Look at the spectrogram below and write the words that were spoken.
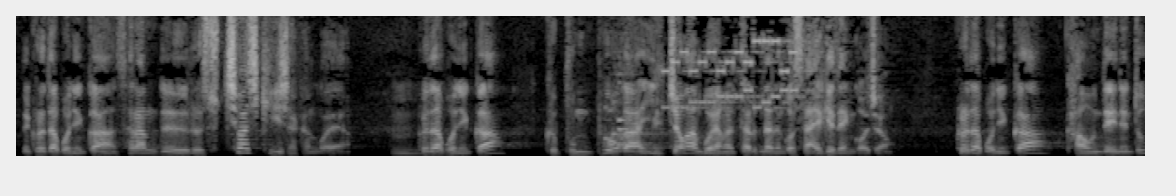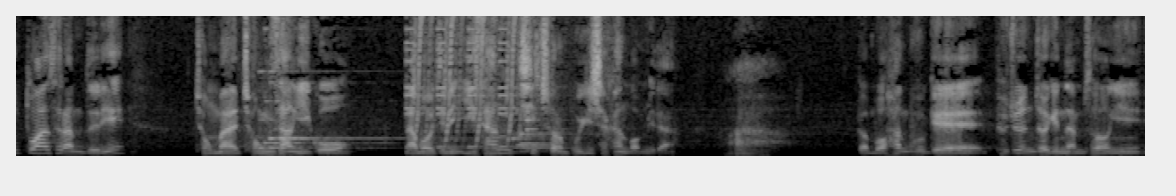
근데 그러다 보니까 사람들을 수치화시키기 시작한 거예요. 음. 그러다 보니까 그 분포가 일정한 모양을 따른다는 것을 알게 된 거죠. 그러다 보니까 가운데 있는 뚱뚱한 사람들이 정말 정상이고 나머지는 이상치처럼 보이기 시작한 겁니다. 아. 그러니까 뭐 한국의 표준적인 남성이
